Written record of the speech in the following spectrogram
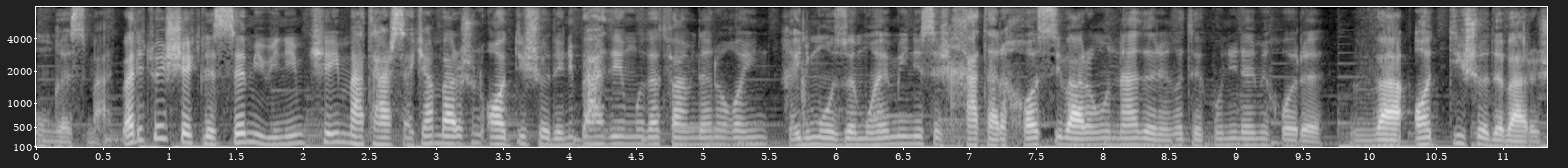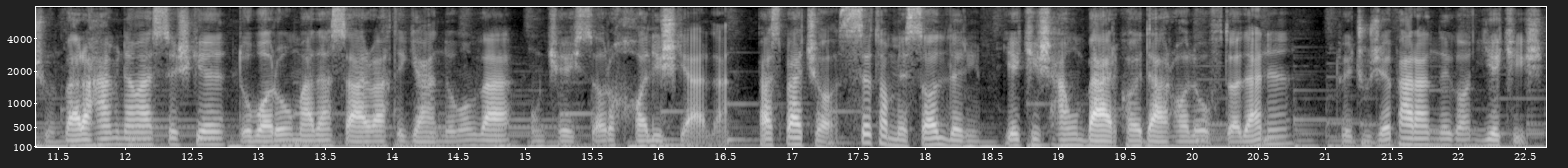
اون قسمت. ولی توی شکل سه می‌بینیم که این مترسکن براشون عادی شده. یعنی بعد این مدت فهمیدن آقا این خیلی موضوع مهمی نیستش. خطر خاصی برامون نداره. انگار تکونی نمی‌خوره. و عادی شده براشون. برای همین هم هستش که دوباره اومدن سر وقت گندم و اون کشتا رو خالیش کردن. پس بچه ها سه تا مثال داریم. یکیش همون برگ در حال افتادنه. توی جوجه پرندگان یکیش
